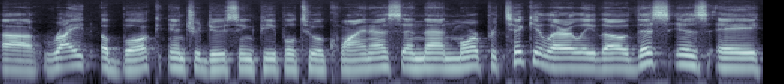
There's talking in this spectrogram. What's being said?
uh, write a book introducing people to Aquinas. And then, more particularly, though, this is a,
